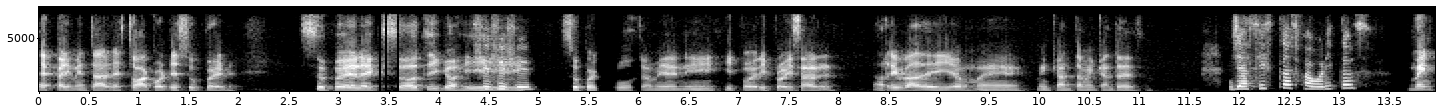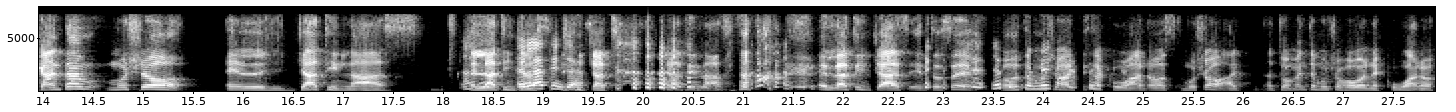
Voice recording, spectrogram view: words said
experimentar estos acordes súper super exóticos y súper cool también y, poder improvisar arriba de ellos me, me encanta, me encanta eso. ¿Jazzistas favoritos? Me encanta mucho el Latin Last el Latin Jazz. El Latin Jazz. el Latin Jazz. Entonces, me gustan muchos artistas cubanos, mucho, actualmente muchos jóvenes cubanos,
